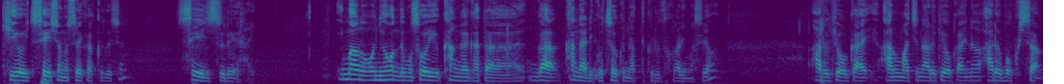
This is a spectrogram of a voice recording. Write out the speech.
清い聖書の性格ですよ。誠実礼拝。今の日本でもそういう考え方がかなり強くなってくるとこありますよ。ある教会ある町のある教会のある牧師さん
